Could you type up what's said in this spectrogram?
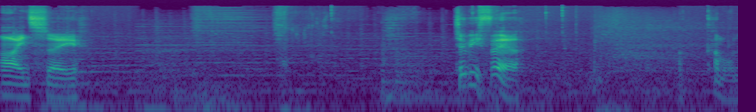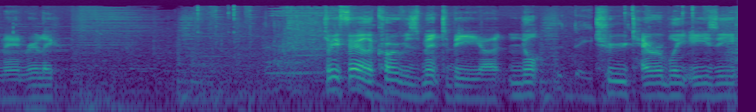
I'd say. To be fair. Oh, come on, man, really? To be fair, the Cove is meant to be uh, not too terribly easy.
